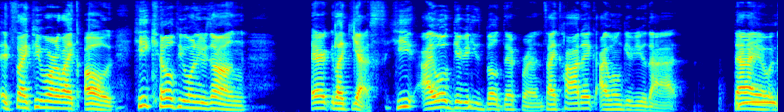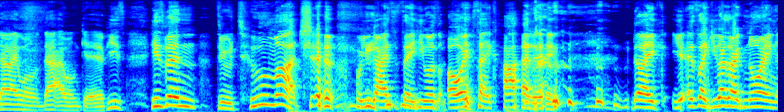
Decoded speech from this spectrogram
it's like people are like, oh, he killed people when he was young. Eric, like, yes, he. I will give you he's built different. Psychotic, I won't give you that. That I Mm. that I won't that I won't give. He's he's been through too much for you guys to say he was always psychotic. like it's like you guys are ignoring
